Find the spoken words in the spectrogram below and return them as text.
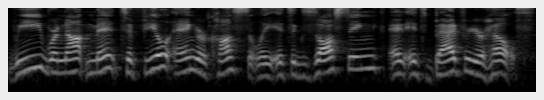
We were not meant to feel anger constantly. It's exhausting and it's bad for your health.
